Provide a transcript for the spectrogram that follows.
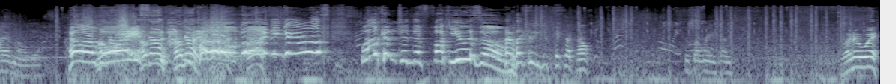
I have no idea. Hello, oh, boys! Oh god! Oh god! Hello, oh, boys and girls! Welcome to the fuck you zone! I like how you just picked up health for some reason. Run away!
